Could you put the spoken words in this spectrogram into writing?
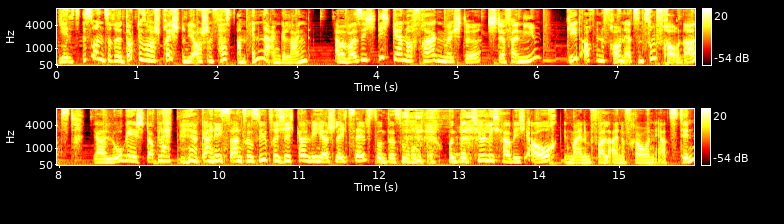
Jetzt ist unsere Dr. Sommer Sprechstunde ja auch schon fast am Ende angelangt. Aber was ich dich gerne noch fragen möchte, Stefanie, geht auch eine Frauenärztin zum Frauenarzt? Ja, logisch, da bleibt mir ja gar nichts anderes übrig. Ich kann mich ja schlecht selbst untersuchen. Und natürlich habe ich auch in meinem Fall eine Frauenärztin.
